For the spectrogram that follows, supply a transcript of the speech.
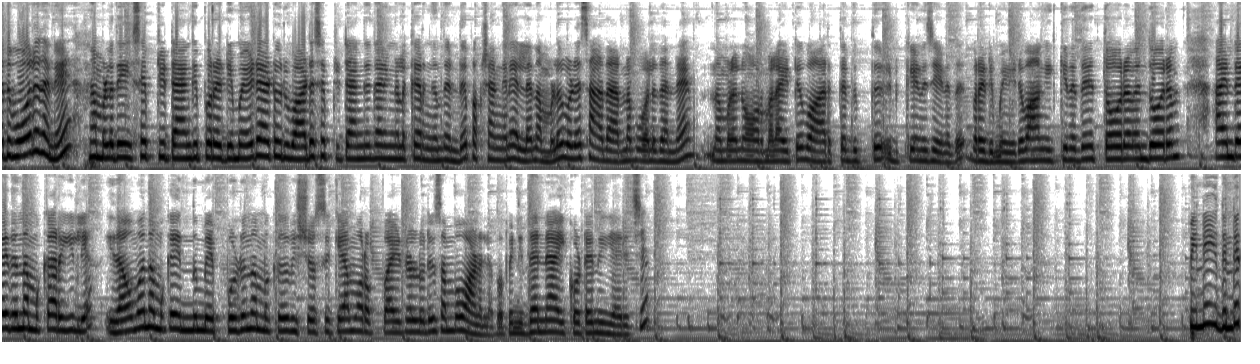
അതുപോലെ തന്നെ നമ്മളിത് സെപ്റ്റി ടാങ്ക് ഇപ്പോൾ റെഡിമെയ്ഡ് ആയിട്ട് ഒരുപാട് സെപ്റ്റി ടാങ്ക് കാര്യങ്ങളൊക്കെ ഇറങ്ങുന്നുണ്ട്. പക്ഷെ അങ്ങനെയല്ല നമ്മൾ ഇവിടെ സാധാരണ പോലെ തന്നെ നമ്മൾ നോർമലായിട്ട് വാർത്തെടുത്ത് എടുക്കുകയാണ് ചെയ്യുന്നത്. റെഡിമെയ്ഡ് വാങ്ങിക്കുന്നത് തോരം എന്തോരം അതിന്റെ ഇത് നമുക്കറിയില്ല. ഇതാവുമ്പോൾ നമുക്ക് എന്നും എപ്പോഴും നമുക്ക് വിശ്വസിക്കാൻ ഉറപ്പായിട്ടുള്ളൊരു സംഭവമാണല്ലോ. അപ്പോൾ പിന്നെ ഇതന്നെ ആയിക്കോട്ടെ എന്ന് വിചാരിച്ച് പിന്നെ ഇതിന്റെ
